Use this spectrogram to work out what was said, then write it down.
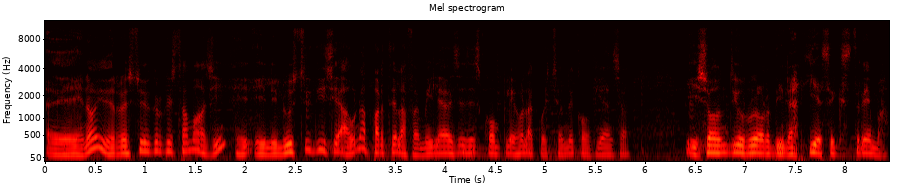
Eh, no, y de resto yo creo que estamos así. Eh, El Ilustris dice, a una parte de la familia a veces es complejo la cuestión de confianza y son de una ordinariez extrema,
